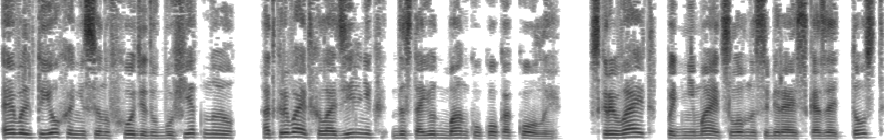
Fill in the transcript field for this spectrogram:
Эвальд Йоханнесен входит в буфетную, открывает холодильник, достает банку Кока-Колы, вскрывает, поднимает, словно собираясь сказать тост,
